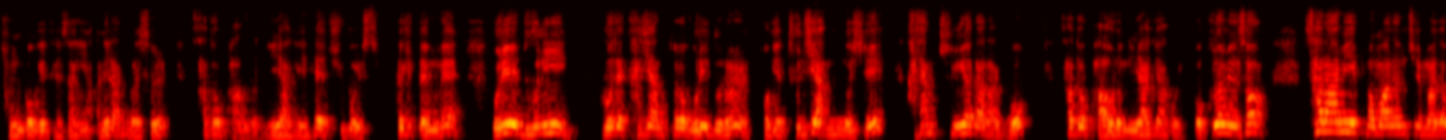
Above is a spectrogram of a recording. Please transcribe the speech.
정복의 대상이 아니라는 것을 사도 바울은 이야기해 주고 있습니다. 그렇기 때문에 우리의 눈이 그곳에 가지 않도록 우리 눈을 거기에 두지 않는 것이 가장 중요하다라고 사도 바울은 이야기하고 있고 그러면서 사람이 범하는 죄마다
